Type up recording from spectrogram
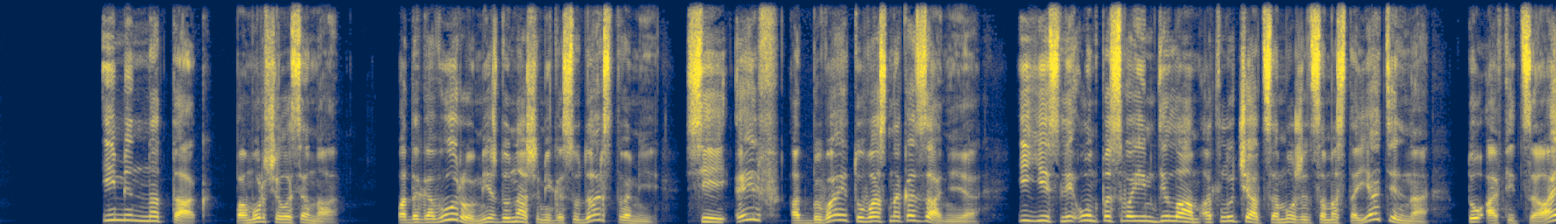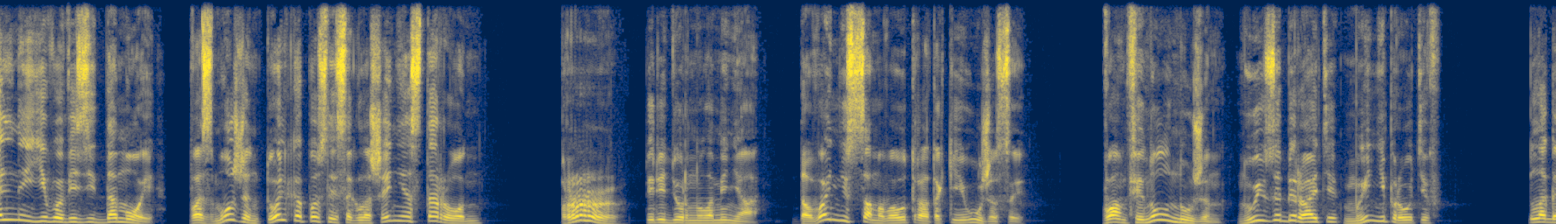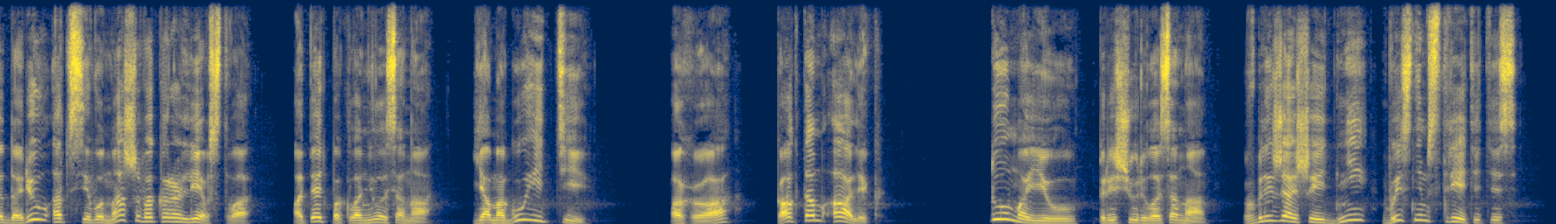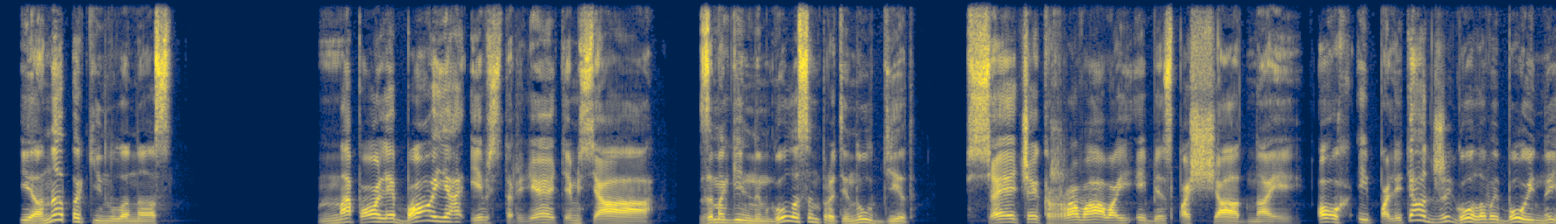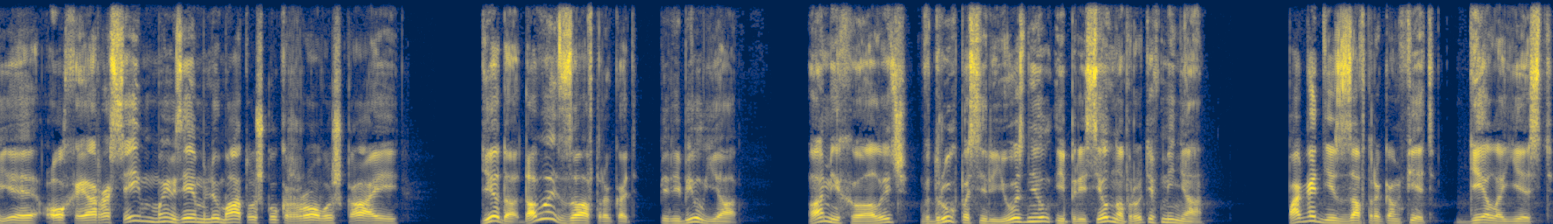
«Именно так», – поморщилась она. «По договору между нашими государствами сей эльф отбывает у вас наказание – и если он по своим делам отлучаться может самостоятельно, то официальный его визит домой возможен только после соглашения сторон. «Брррр!» – передернула меня. «Давай не с самого утра такие ужасы. Вам фенол нужен? Ну и забирайте, мы не против». «Благодарю от всего нашего королевства», – опять поклонилась она. «Я могу идти?» «Ага. Как там Алик?» «Думаю», — прищурилась она, — «в ближайшие дни вы с ним встретитесь». И она покинула нас. «На поле боя и встретимся!» За могильным голосом протянул дед. «В сече кровавой и беспощадной! Ох, и полетят же головы буйные! Ох, и оросим мы землю матушку кровушкой!» «Деда, давай завтракать!» – перебил я. А Михалыч вдруг посерьезнел и присел напротив меня. «Погоди с завтраком, Федь, дело есть».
